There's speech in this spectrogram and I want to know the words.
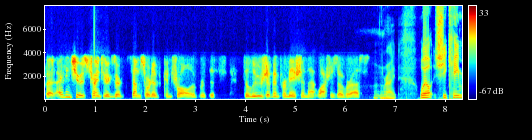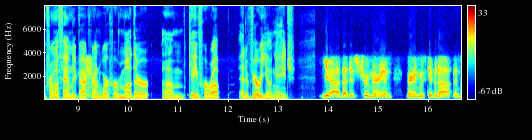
but I think she was trying to exert some sort of control over this deluge of information that washes over us. Right. Well, she came from a family background where her mother um, gave her up at a very young age. Yeah, that is true. Marion Marion was given up, and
